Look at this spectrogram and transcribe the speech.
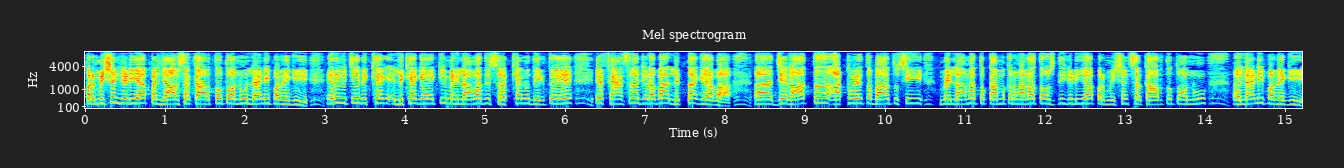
ਪਰਮਿਸ਼ਨ ਜਿਹੜੀ ਆ ਪੰਜਾਬ ਸਰਕਾਰ ਤੋਂ ਤੁਹਾਨੂੰ ਲੈਣੀ ਪਵੇਗੀ। ਇਹਦੇ ਵਿੱਚ ਇਹ ਲਿਖਿਆ ਲਿਖਿਆ ਗਿਆ ਹੈ ਕਿ ਮਹਿਲਾਵਾਂ ਦੀ ਸੁਰੱਖਿਆ ਨੂੰ ਦੇਖਦੇ ਹੋਏ ਇਹ ਫੈਸਲਾ ਜਿਹੜਾ ਵਾ ਲਿੱਤਾ ਗਿਆ ਵਾ। ਜੇ ਰਾਤ 8 ਵਜੇ ਤੋਂ ਬਾਅਦ ਤੁਸੀਂ ਮਹਿਲਾਵਾਂ ਤੋਂ ਕੰਮ ਕਰਵਾਉਣਾ ਤਾਂ ਉਸ ਦੀ ਜਿਹੜੀ ਆ ਪਰਮਿਸ਼ਨ ਸਰਕਾਰ ਤੋਂ ਤੁਹਾਨੂੰ ਲੈਣੀ ਪਵੇਗੀ।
